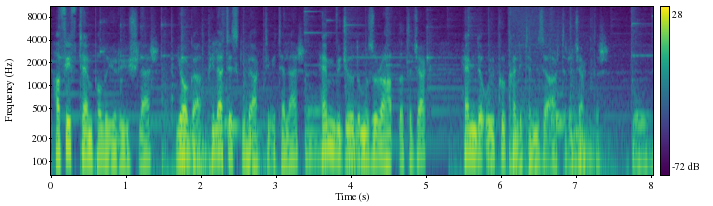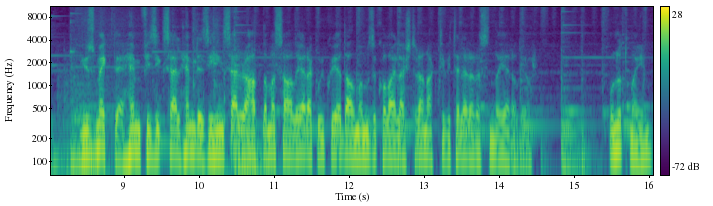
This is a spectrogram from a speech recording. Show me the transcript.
Hafif tempolu yürüyüşler, yoga, pilates gibi aktiviteler hem vücudumuzu rahatlatacak hem de uyku kalitemizi artıracaktır. Yüzmek de hem fiziksel hem de zihinsel rahatlama sağlayarak uykuya dalmamızı kolaylaştıran aktiviteler arasında yer alıyor. Unutmayın,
